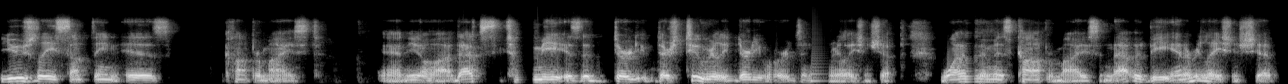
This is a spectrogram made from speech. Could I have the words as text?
usually something is compromised. And you know uh, that's to me is the dirty. There's two really dirty words in relationship. One of them is compromise, and that would be in a relationship.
